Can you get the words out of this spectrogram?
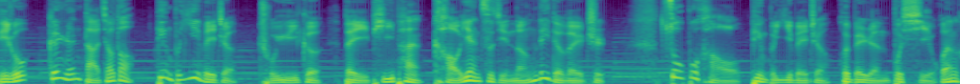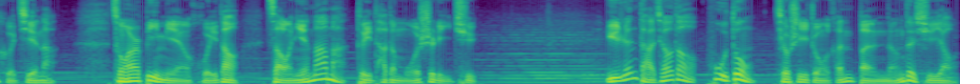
比如跟人打交道并不意味着处于一个被批判、考验自己能力的位置。做不好，并不意味着会被人不喜欢和接纳，从而避免回到早年妈妈对他的模式里去。与人打交道、互动，就是一种很本能的需要，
